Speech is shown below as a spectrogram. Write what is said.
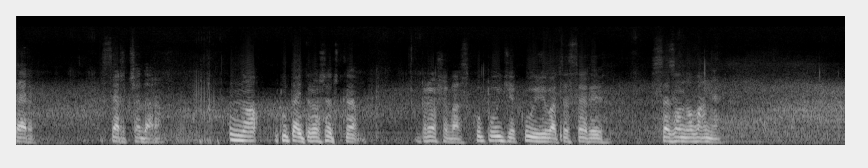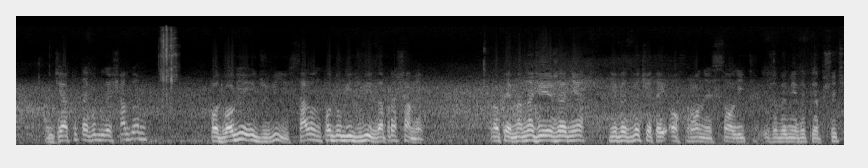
Ser. Ser cheddar. No, tutaj troszeczkę, proszę Was, kupujcie kuźwa te sery sezonowane. Gdzie ja tutaj w ogóle siadłem? Podłogi i drzwi. Salon podłogi drzwi. Zapraszamy. Okej, mam nadzieję, że nie, nie wezwiecie tej ochrony Solid, żeby mnie wypieprzyć,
